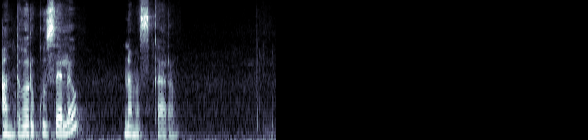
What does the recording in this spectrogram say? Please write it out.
అంతవరకు సెలవు. నమస్కారం.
